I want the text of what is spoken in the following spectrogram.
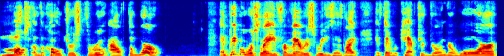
most of the cultures throughout the world. And people were slaves for various reasons, like if they were captured during a war,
